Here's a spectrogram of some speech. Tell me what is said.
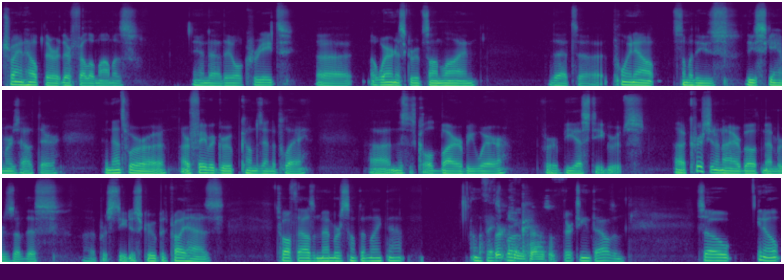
try and help their, their fellow mamas, and uh, they will create uh, awareness groups online that uh, point out some of these these scammers out there, and that's where uh, our favorite group comes into play. Uh, and this is called Buyer Beware for BST groups. Uh, Christian and I are both members of this uh, prestigious group. It probably has twelve thousand members, something like that, on Facebook. thousand. Thirteen thousand. So you know,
